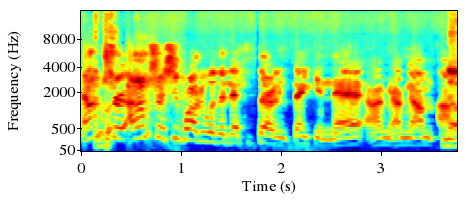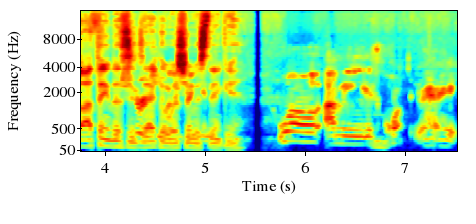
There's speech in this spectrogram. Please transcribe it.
And I'm but- sure I'm sure she probably wasn't necessarily thinking that. I mean, I mean, I'm, I'm no, I think that's sure exactly what she was thinking. well, I mean, it's quite hey,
